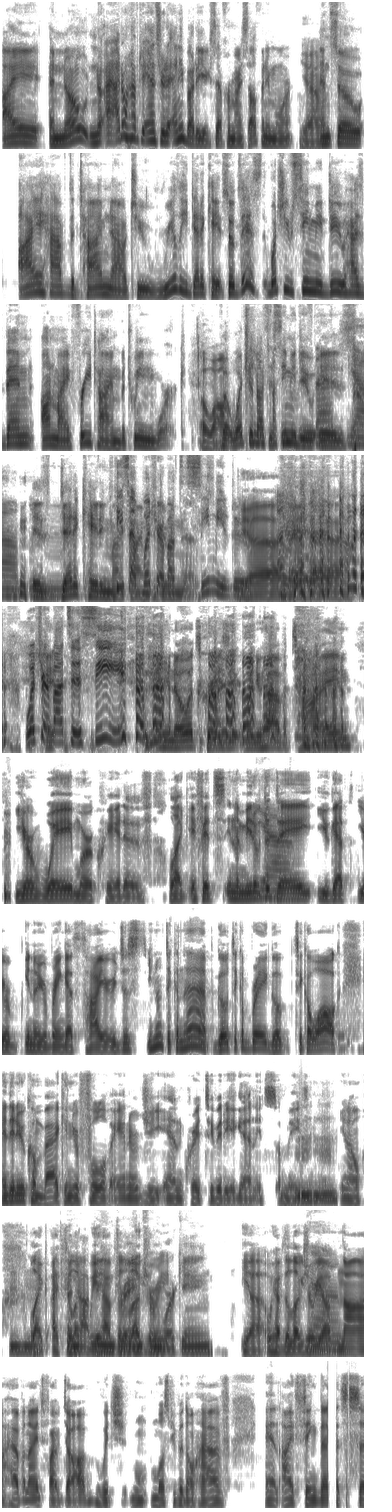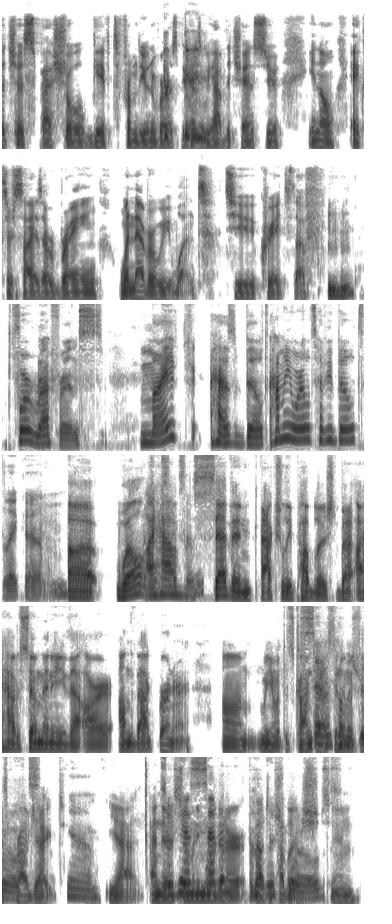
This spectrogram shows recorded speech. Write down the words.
I and no no I don't have to answer to anybody except for myself anymore. Yeah. And so I have the time now to really dedicate. So this, what you've seen me do, has been on my free time between work. Oh wow. But what you're Can you about to see me do believe that? is yeah. is mhm. dedicating my He said, time "What to you're about doing to see me do." Yeah, I like yeah, what you're And- about to see. and you know what's crazy? When you have time, you're way more creative. Like if it's in the middle of Yeah. the day, you get your you know your brain gets tired. You just you know take a nap, go take a break, go take a walk, and then you come back and you're full of energy and creativity again. It's amazing. Mhm, You know, mhm. like I feel And like we have the drained from luxury. working. Yeah, we have the luxury Yeah. of not have a nine to five job, which m- most people don't have, and I think that's such a special gift from the universe because we have the chance to, you know, exercise our brain whenever we want to create stuff. hmm For reference, Mike has built. How many worlds have you built? Like, um, Uh, well, I it six have seven actually published, but I have so many that are on the back burner. Um, you know, with this contest and then with this worlds. project. yeah. Yeah, and there's he so, many more that are about to publish worlds. soon.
